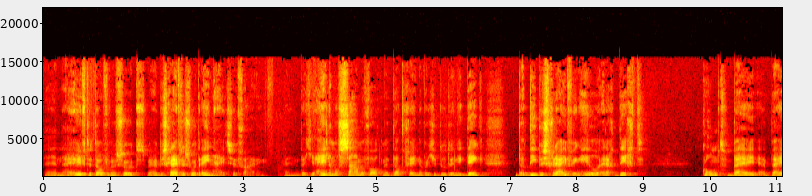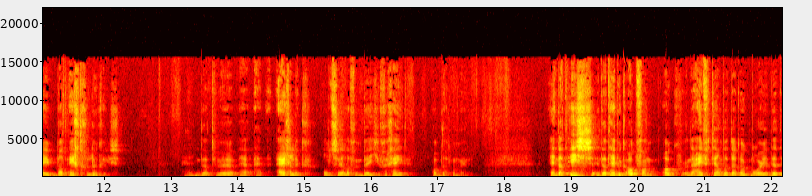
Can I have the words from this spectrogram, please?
En hij heeft het over een soort, hij beschrijft een soort eenheidservaring. Dat je helemaal samenvalt met datgene wat je doet. En ik denk dat die beschrijving heel erg dicht komt bij, bij wat echt geluk is. Dat we eh, eigenlijk onszelf een beetje vergeten op dat moment. En dat is, dat heb ik ook van, ook, hij vertelde dat ook mooi, dat,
